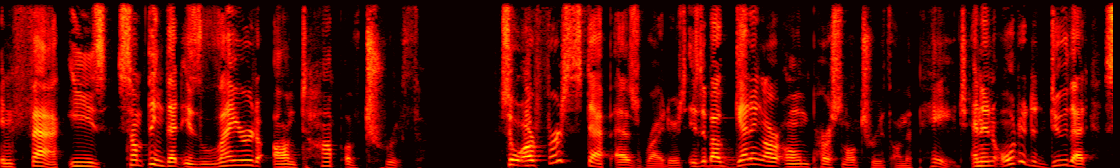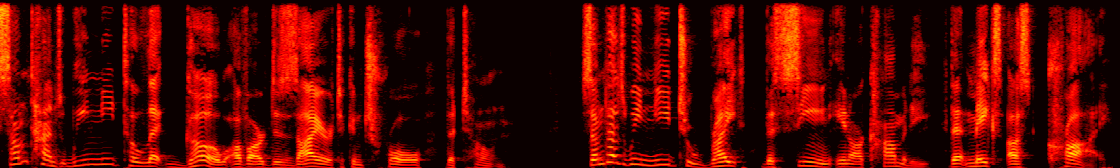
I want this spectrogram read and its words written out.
in fact, is something that is layered on top of truth. So, our first step as writers is about getting our own personal truth on the page. And in order to do that, sometimes we need to let go of our desire to control the tone. Sometimes we need to write the scene in our comedy that makes us cry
